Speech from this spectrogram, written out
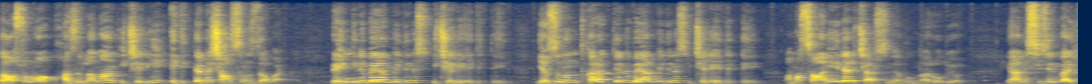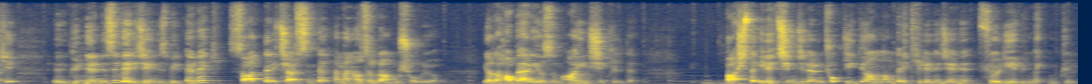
Daha sonra o hazırlanan içeriği editleme şansınız da var. Rengini beğenmediniz, içeriği editleyin. Yazının karakterini beğenmediniz, içeriği editleyin. Ama saniyeler içerisinde bunlar oluyor. Yani sizin belki e, günlerinizi vereceğiniz bir emek saatler içerisinde hemen hazırlanmış oluyor. Ya da haber yazımı aynı şekilde. Başta iletişimcilerin çok ciddi anlamda etkileneceğini söyleyebilmek mümkün.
